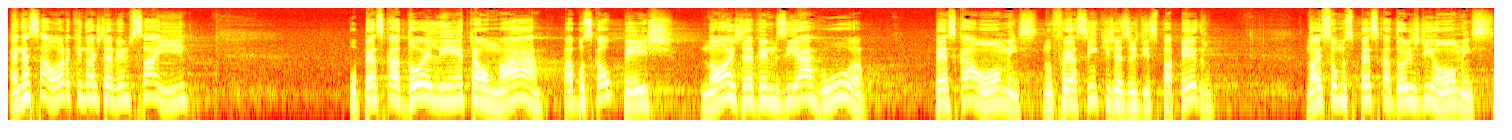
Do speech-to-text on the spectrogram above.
É nessa hora que nós devemos sair. O pescador ele entra ao mar para buscar o peixe. Nós devemos ir à rua pescar homens. Não foi assim que Jesus disse para Pedro? Nós somos pescadores de homens.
